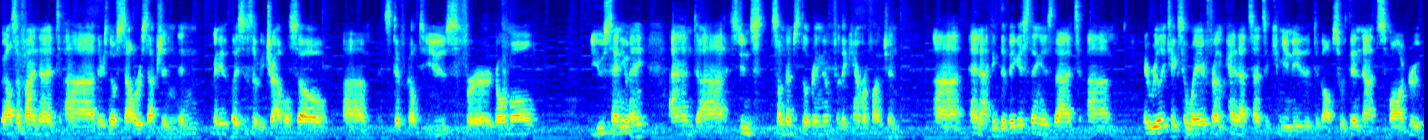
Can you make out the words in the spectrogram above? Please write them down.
we also find that uh, there's no cell reception in many of the places that we travel, so um, it's difficult to use for normal use anyway. And uh, students sometimes still bring them for the camera function. Uh, and I think the biggest thing is that um, it really takes away from kind of that sense of community that develops within that small group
